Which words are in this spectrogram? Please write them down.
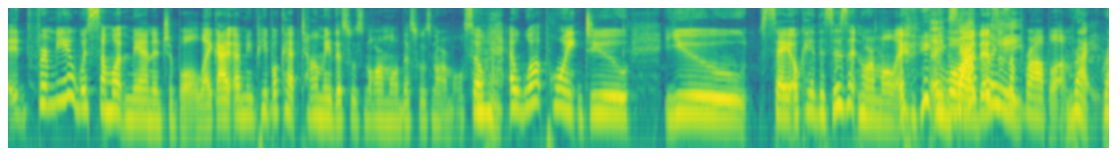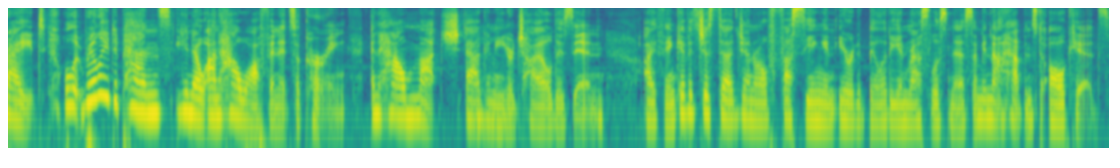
it, for me, it was somewhat manageable. Like, I, I mean, people kept telling me this was normal, this was normal. So Mm-hmm. at what point do you say, okay, this isn't normal anymore? This is a problem. Right, right. Well, it really depends, you know, on how often it's occurring and how much agony Mm-hmm. your child is in. I think if it's just a general fussing and irritability and restlessness, I mean, that happens to all kids.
